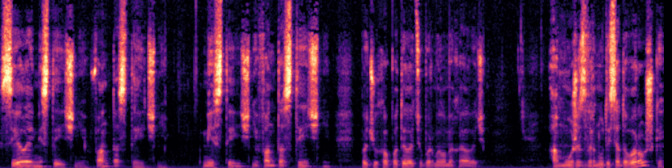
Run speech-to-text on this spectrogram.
сили містичні, фантастичні. Містичні, фантастичні, почухав потилицю Бурмило Михайлович. А може звернутися до ворожки?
